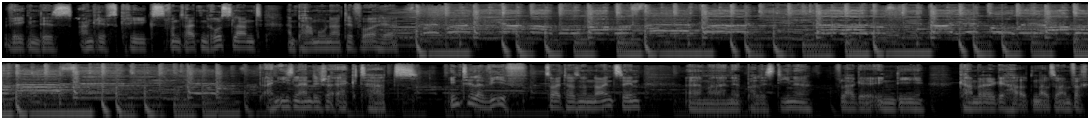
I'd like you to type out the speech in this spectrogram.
wegen des Angriffskriegs von Seiten Russland ein paar Monate vorher. Isländischer Act hat in Tel Aviv 2019 äh, mal eine Palästina-Flagge in die Kamera gehalten. Also einfach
